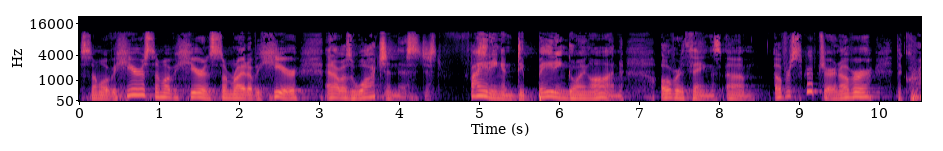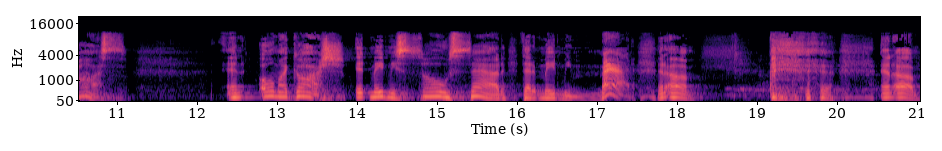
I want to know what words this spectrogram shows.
Some over here, some over here, and some right over here. And I was watching this, just fighting and debating going on over things, um, over scripture and over the cross. And oh my gosh, it made me so sad that it made me mad. And, um, And, um,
